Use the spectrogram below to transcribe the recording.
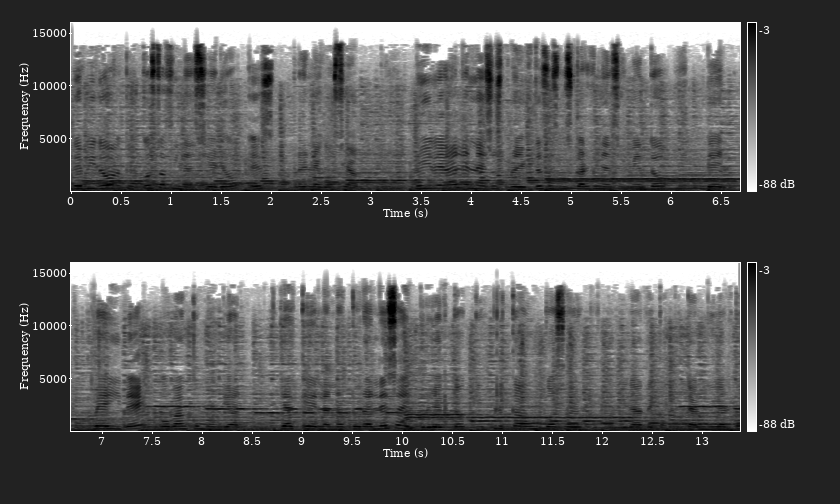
debido a que el costo financiero es renegociado. Lo ideal en esos proyectos es buscar financiamiento del BID o Banco Mundial, ya que la naturaleza del proyecto, implica un costo de oportunidad de capital muy alto,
